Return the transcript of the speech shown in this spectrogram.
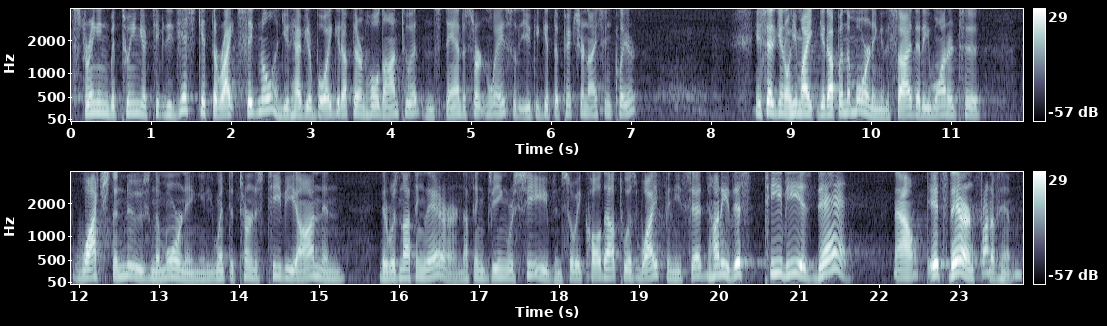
stringing between your TV. You just get the right signal? And you'd have your boy get up there and hold on to it and stand a certain way so that you could get the picture nice and clear. He said, you know, he might get up in the morning and decide that he wanted to watch the news in the morning and he went to turn his TV on and there was nothing there, nothing being received. And so he called out to his wife and he said, Honey, this TV is dead. Now, it's there in front of him.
